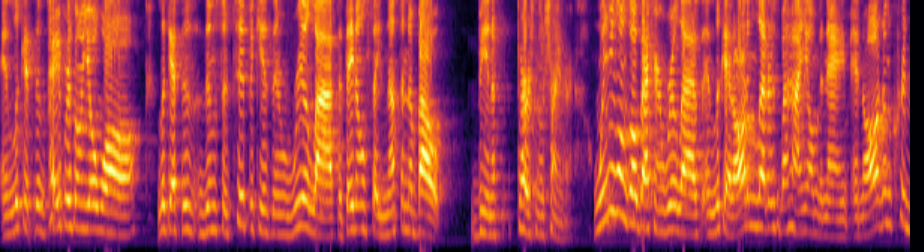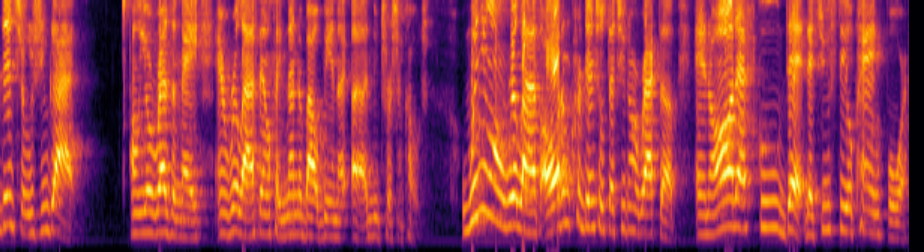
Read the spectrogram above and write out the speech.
and look at the papers on your wall, look at this, them certificates, and realize that they don't say nothing about being a personal trainer. When you gonna go back and realize and look at all them letters behind your name and all them credentials you got on your resume and realize they don't say nothing about being a, a nutrition coach? When you gonna realize all them credentials that you don't racked up and all that school debt that you still paying for,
